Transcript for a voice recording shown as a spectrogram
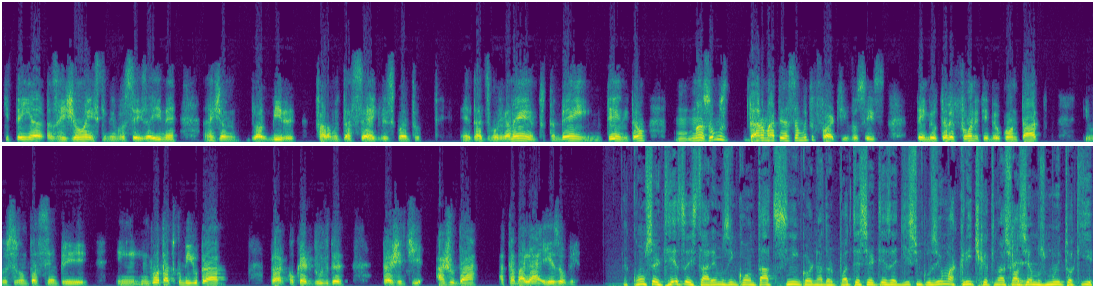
que tem as regiões, que nem vocês aí, né? A região Lauro Miller fala muito da Serra, de vez em quando é, dá desmoronamento também, entende? Então, nós vamos dar uma atenção muito forte. E vocês têm meu telefone, têm meu contato, e vocês vão estar sempre em, em contato comigo para qualquer dúvida, para a gente ajudar a trabalhar e resolver. Com certeza estaremos em contato sim, coordenador, pode ter certeza disso. Inclusive uma crítica que nós fazíamos muito aqui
